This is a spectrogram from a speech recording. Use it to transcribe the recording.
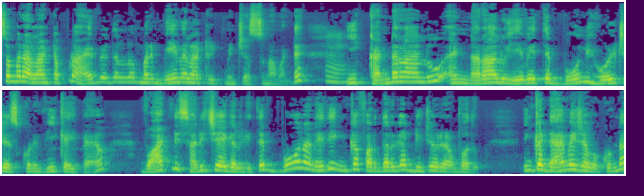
సో మరి అలాంటప్పుడు ఆయుర్వేదంలో మరి మేము ఎలా ట్రీట్మెంట్ చేస్తున్నామంటే. ఈ కండరాలు అండ్ నరాలు ఏవైతే బోన్ని హోల్డ్ చేసుకొని వీక్ అయిపోయాయో వాటిని సరి చేయగలిగితే బోన్ అనేది ఇంకా ఫర్దర్గా డిటోర్ అవ్వదు ఇంకా డ్యామేజ్ అవ్వకుండా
